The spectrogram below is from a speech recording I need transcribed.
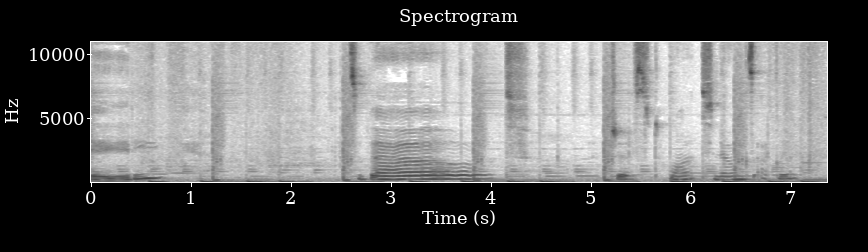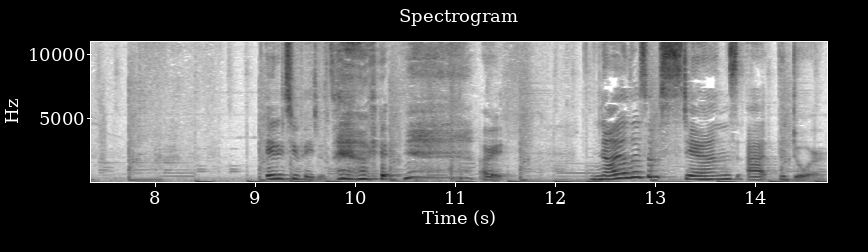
80. It's about, just want to know exactly. 82 pages. okay. All right. Nihilism stands at the door.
